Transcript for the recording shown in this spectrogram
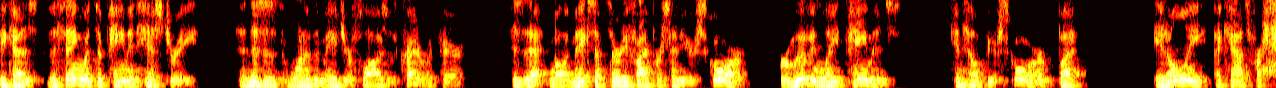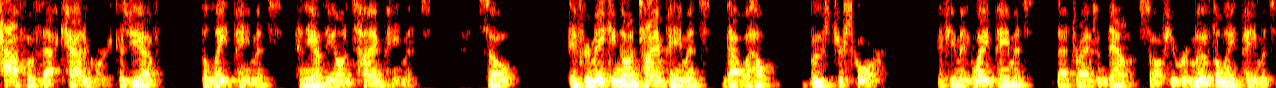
Because the thing with the payment history, and this is one of the major flaws with credit repair, is that while it makes up 35% of your score, removing late payments can help your score, but it only accounts for half of that category because you have the late payments and you have the on time payments. So if you're making on time payments, that will help boost your score. If you make late payments, that drives them down. So if you remove the late payments,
